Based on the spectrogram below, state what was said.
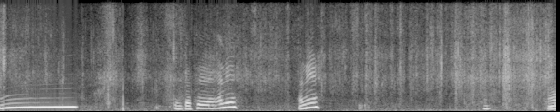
อืมเป็นตาเพลงอันนี้ อันนี้เอา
